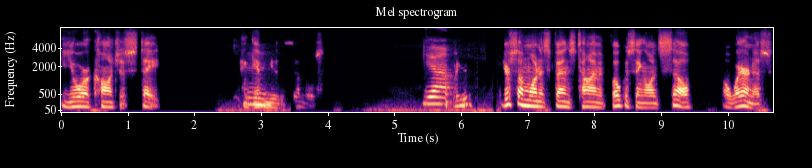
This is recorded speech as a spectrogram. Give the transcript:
your conscious state and mm. giving you the symbols. Yeah. You're, someone that spends time and focusing on self awareness.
